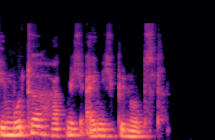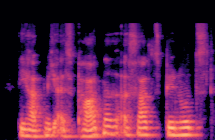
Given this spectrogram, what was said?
die Mutter hat mich eigentlich benutzt. Die hat mich als Partnerersatz benutzt.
